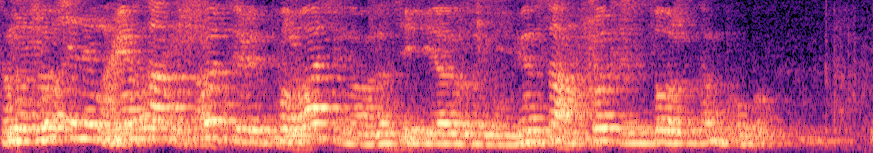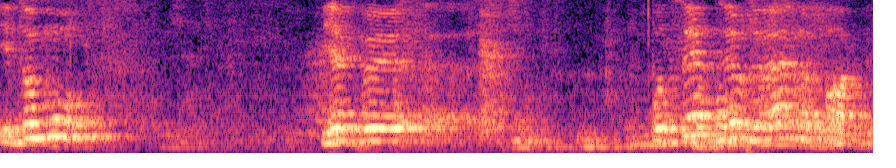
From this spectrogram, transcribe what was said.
Тому Ну, що ще немає. він сам в шоці від побаченого, наскільки я розумію, він сам в шоці від того, що там було. І тому, якби, е, оце це вже реально факти.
